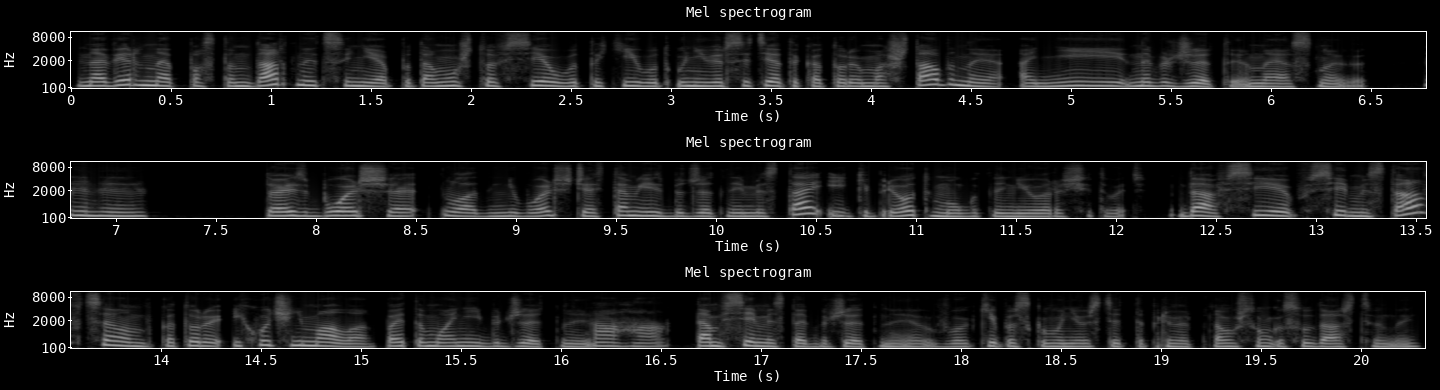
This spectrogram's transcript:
наверное, по стандартной цене, потому что все вот такие вот университеты, которые масштабные, они на бюджетной основе. Угу. То есть больше, ну ладно, не больше часть, там есть бюджетные места, и киприоты могут на нее рассчитывать. Да, все, все места в целом, которые их очень мало, поэтому они бюджетные. Ага. Там все места бюджетные в Кипрском университете, например, потому что он государственный.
